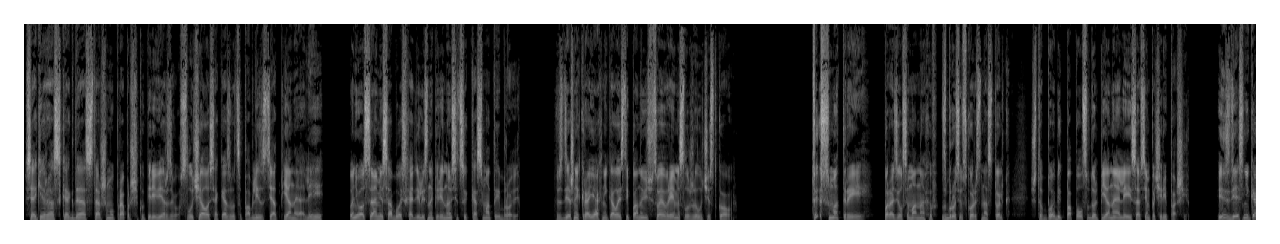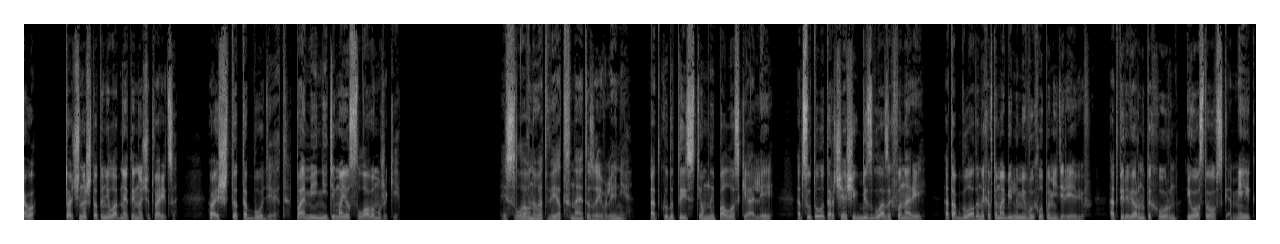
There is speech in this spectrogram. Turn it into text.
Всякий раз, когда старшему прапорщику Переверзеву случалось оказываться поблизости от пьяной аллеи, у него сами собой сходились на переносице косматые брови. В здешних краях Николай Степанович в свое время служил участковым. «Ты смотри!» — поразился Монахов, сбросив скорость настолько, что Бобик пополз вдоль пьяной аллеи совсем по черепашьи. «И здесь никого. Точно что-то неладное этой ночью творится. Ой, что-то будет. Помяните мое слово, мужики». И словно в ответ на это заявление, откуда-то из темной полоски аллеи, от сутуло торчащих безглазых фонарей, от обглоданных автомобильными выхлопами деревьев, от перевернутых урн и островов скамеек,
